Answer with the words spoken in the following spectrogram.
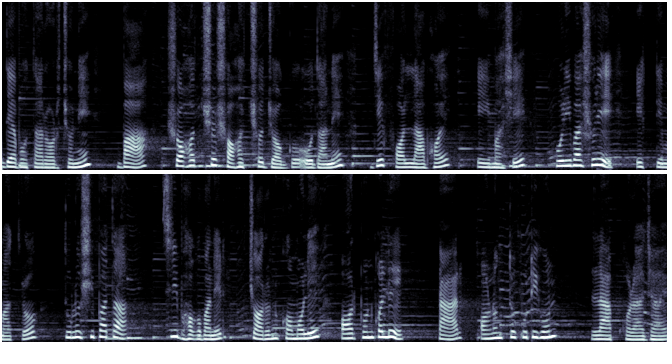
দেবতার অর্চনে বা সহস্র সহস্র যজ্ঞ ও দানে যে ফল লাভ হয়, এই মাসে হরিবাসরে একটি মাত্র তুলসী পাতা শ্রী ভগবানের চরণ কমলে অর্পণ করলে তার অনন্ত কোটি গুণ লাভ করা যায়।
